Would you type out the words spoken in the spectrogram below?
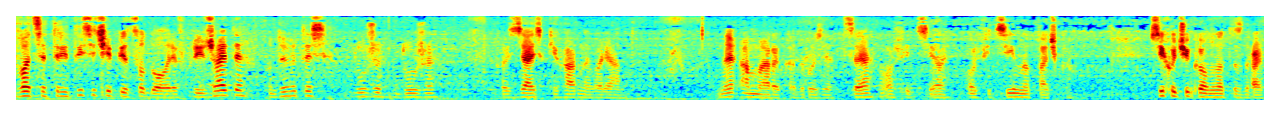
23 тисячі 500 доларів. Приїжджайте, подивитесь, дуже-дуже хазяйський гарний варіант. Не Америка, друзі, це офіці... офіційна тачка. Всіх очікуємо на тест-драйв.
